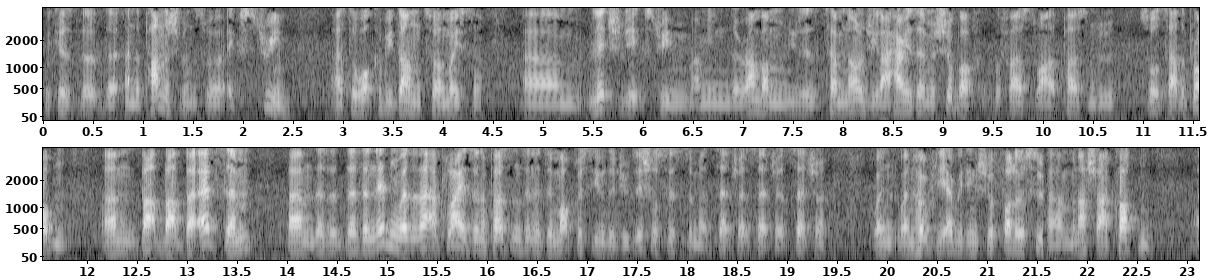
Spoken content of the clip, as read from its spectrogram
because the, the and the punishments were extreme as to what could be done to a moisa. Um, literally extreme. I mean, the Rambam uses terminology like Harizeh Meshubach, the first one, person who sorts out the problem. Um, but but but Edsem, um, there's a there's whether that applies when a person's in a democracy with a judicial system, etc., etc., etc. When when hopefully everything should follow suit. Uh, Menashe Cotton uh,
